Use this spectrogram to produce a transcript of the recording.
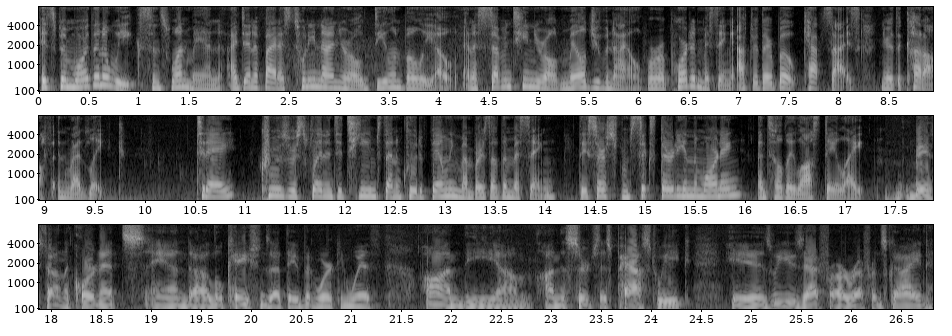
It's been more than a week since one man, identified as 29-year-old Dylan Bolio, and a 17-year-old male juvenile were reported missing after their boat capsized near the cutoff in Red Lake. Today, crews were split into teams that included family members of the missing. They searched from 6.30 in the morning until they lost daylight. Based on the coordinates and uh, locations that they've been working with on the, um, on the search this past week, is we use that for our reference guide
